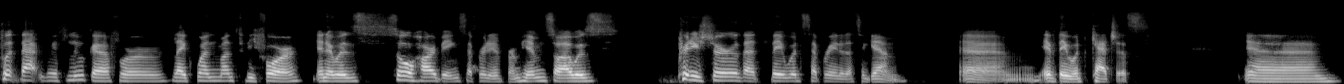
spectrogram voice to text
put back with Luca for like one month before, and it was so hard being separated from him. So I was pretty sure that they would separate us again um, if they would catch us. Um,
